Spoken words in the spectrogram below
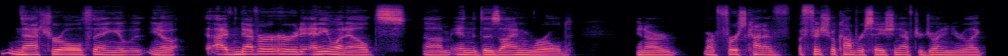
natural thing. It was, you know, I've never heard anyone else um, in the design world in our our first kind of official conversation after joining, you were like,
